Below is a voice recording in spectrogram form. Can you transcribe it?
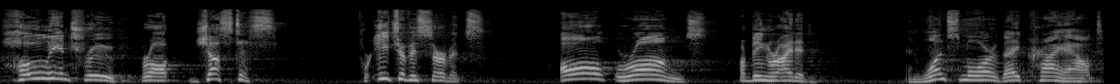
holy and true, brought justice for each of his servants. All wrongs are being righted. And once more they cry out,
